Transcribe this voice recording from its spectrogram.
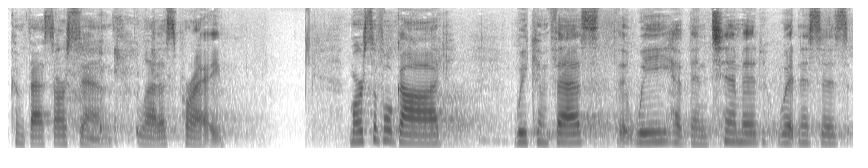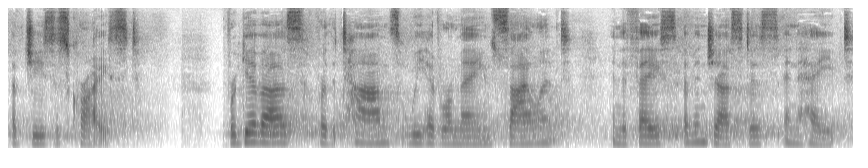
confess our sins. Let us pray. Merciful God, we confess that we have been timid witnesses of Jesus Christ. Forgive us for the times we have remained silent in the face of injustice and hate,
